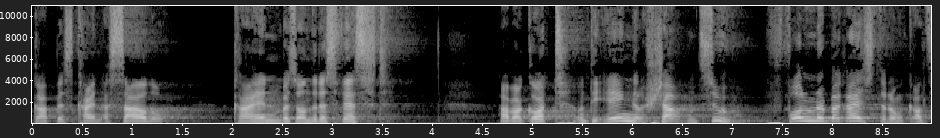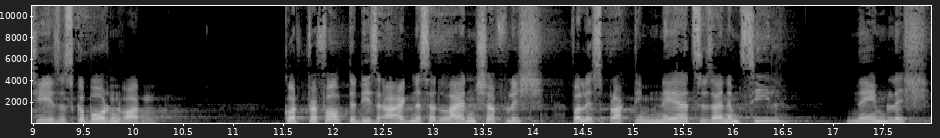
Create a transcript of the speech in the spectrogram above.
gab es kein Asado, kein besonderes Fest. Aber Gott und die Engel schauten zu, voller Begeisterung, als Jesus geboren war. Gott verfolgte diese Ereignisse leidenschaftlich, weil es brachte ihm näher zu seinem Ziel, nämlich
